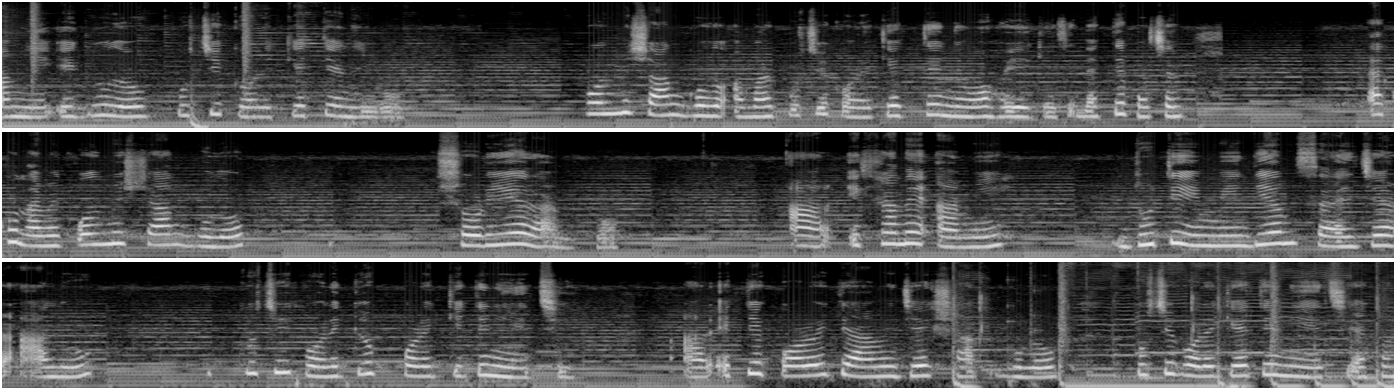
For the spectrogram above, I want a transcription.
আমি এগুলো কুচি করে কেটে নেব। কলমি শাকগুলো আমার কুচি করে কেটে নেওয়া হয়ে গেছে। দেখতে পাচ্ছেন? এখন আমি কলমি শাকগুলো সরিয়ে রাখব। আর এখানে আমি দুটি মিডিয়াম সাইজের আলু কুচি করে, কিউব করে কেটে নিয়েছি। আর একটি কড়াইতে আমি যে শাকগুলো কুচি করে কেটে নিয়েছি, এখন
